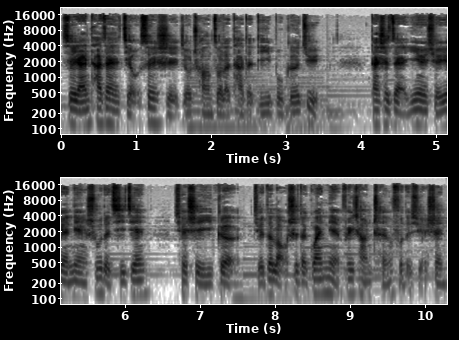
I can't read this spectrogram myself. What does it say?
虽然他在九岁时就创作了他的第一部歌剧，但是在音乐学院念书的期间，却是一个觉得老师的观念非常陈腐的学生，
